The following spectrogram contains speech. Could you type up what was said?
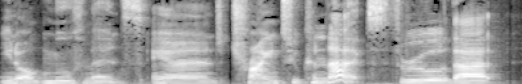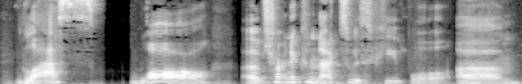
you know, movements and trying to connect through that glass wall of trying to connect with people. Um,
